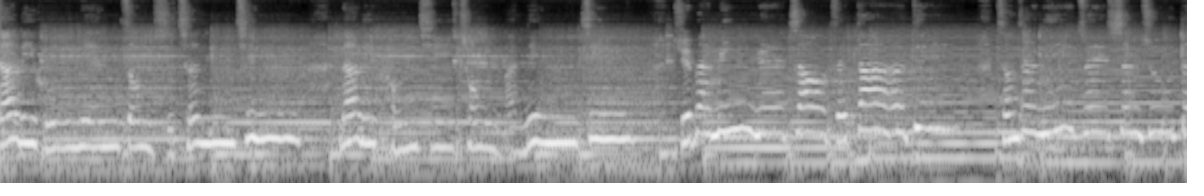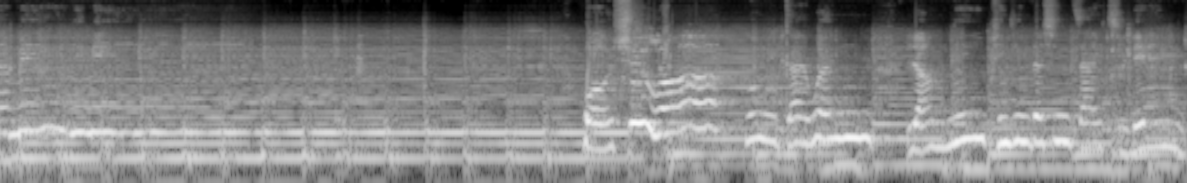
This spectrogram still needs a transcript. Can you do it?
那里湖面总是澄清。那里空气充满宁静，雪白明月照在大地，藏着你最深处的秘密。或许我不该问，让你平静的心再起涟漪，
